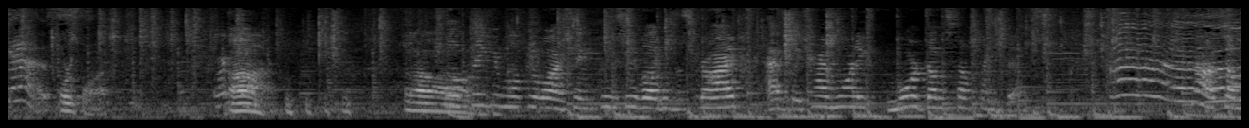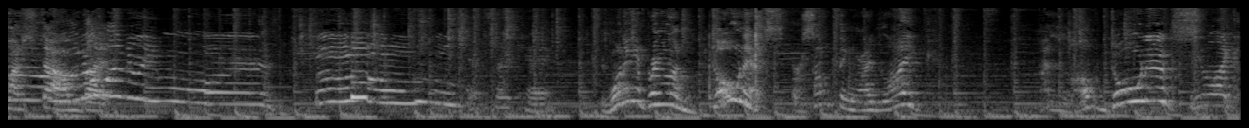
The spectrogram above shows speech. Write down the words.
Yes. Or SWAT. Or Um, not. Well, oh, thank you all for watching. Please leave a like and subscribe as we try more more dumb stuff like this. Not so much dumb, I but- don't want to anymore. It's okay. Why don't you bring on donuts or something I'd like? I love donuts. You like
